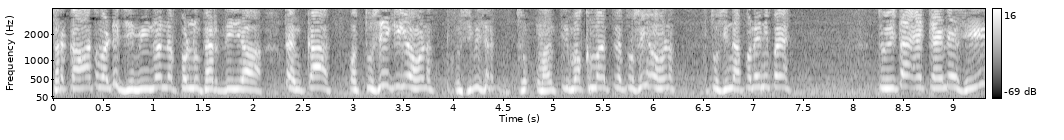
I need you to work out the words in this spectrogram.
ਸਰਕਾਰ ਤੁਹਾਡੀ ਜ਼ਮੀਨਾਂ ਨੱਪਣ ਨੂੰ ਫਿਰਦੀ ਆ। ਧਮਕਾ। ਉਹ ਤੁਸੀਂ ਕੀ ਹੋ ਹੁਣ? ਤੁਸੀਂ ਵੀ ਮੰਤਰੀ, ਮੁੱਖ ਮੰਤਰੀ ਤੁਸੀਂ ਹੋ ਹੁਣ। ਤੁਸੀਂ ਨੱਪਦੇ ਨਹੀਂ ਪਏ। ਤੁਸੀਂ ਤਾਂ ਇਹ ਕਹਿੰਦੇ ਸੀ,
